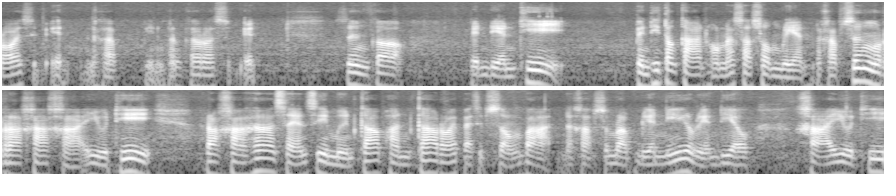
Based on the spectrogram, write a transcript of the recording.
1911 นะครับ ปี 1911 ซึ่งก็เป็นเหรียญที่ เป็นที่ต้องการของนักสะสมเหรียญนะครับ ซึ่งราคาขายอยู่ที่ราคา 549,982 บาทนะครับสำหรับเหรียญนี้เหรียญเดียวขายอยู่ที่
